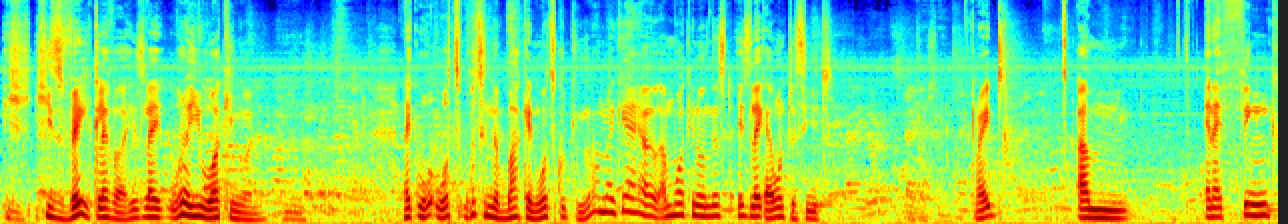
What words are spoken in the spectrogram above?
He's very clever. He's like, "What are you working on?" Like, what's what's in the back and what's cooking? I'm like, "Yeah, I'm working on this." It's like I want to see it, right? Um, and I think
